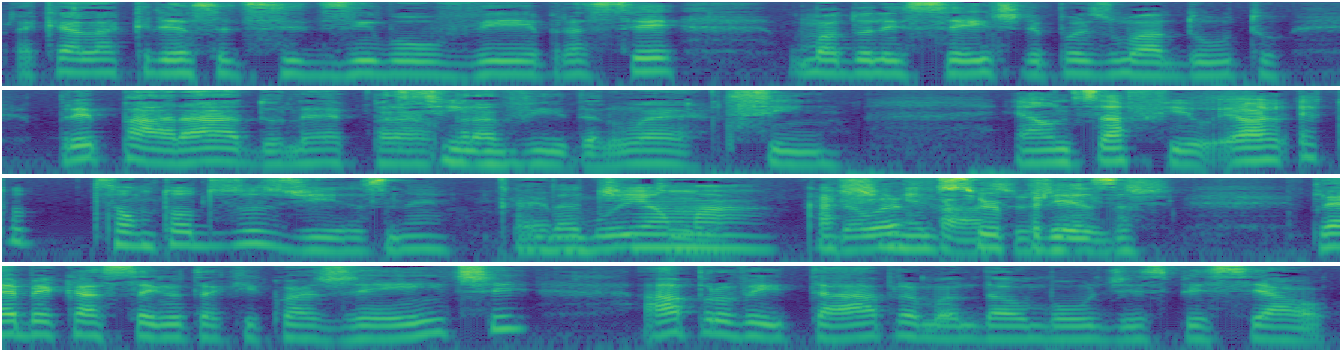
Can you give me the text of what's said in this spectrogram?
para aquela criança de se desenvolver, para ser um adolescente, depois um adulto preparado, né, para a vida, não é? sim. É um desafio. É- é são todos os dias, né? Cada é dia é muito- uma não caixinha é de fácil, surpresa. gente. Kleber Castanho está aqui com a gente. Aproveitar para mandar um bom dia especial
